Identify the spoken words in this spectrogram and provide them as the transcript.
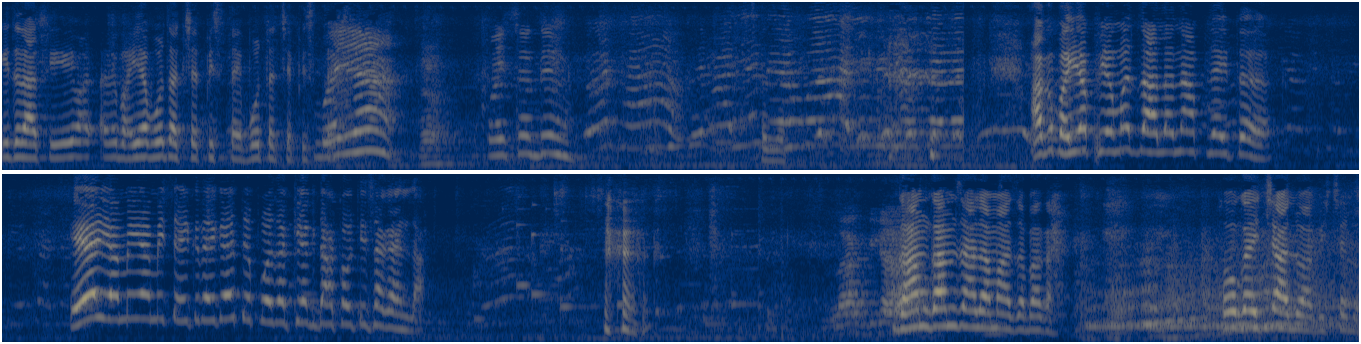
इधर आती है। अरे भैया बहुत अच्छा पिसता है बहुत अच्छा पिसता है। भैया हाँ। पैसा दे। चला. अगं भैया फ़ेमस झाला ना आपल्या इथं ए यमी यमीच्या इकडे काय ते पोरं केक दाखवते सगळ्यांना. घाम घाम झाला माझा बघा. हो गई चालू अभी चलो.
